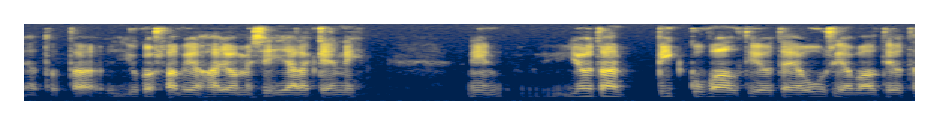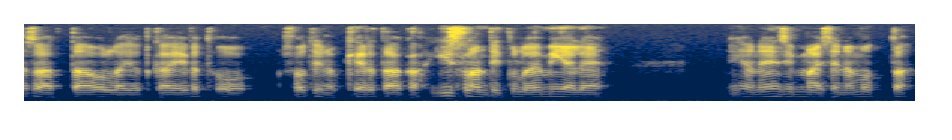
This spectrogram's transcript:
ja tota, Jugoslavian hajoamisen jälkeen, niin, niin joitain pikkuvaltioita ja uusia valtioita saattaa olla, jotka eivät ole sotinut kertaakaan. Islanti tulee mieleen ihan ensimmäisenä, mutta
